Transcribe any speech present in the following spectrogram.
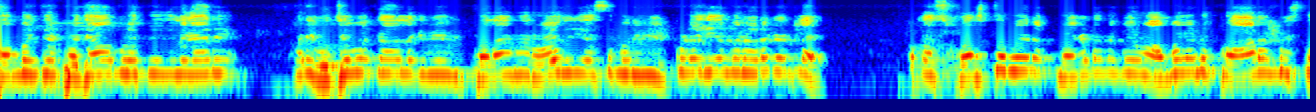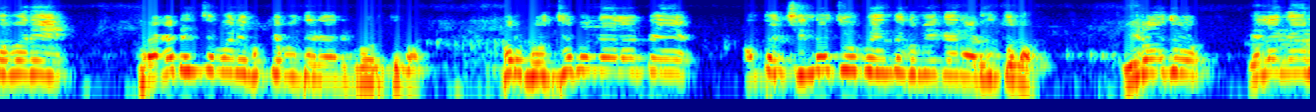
సంబంధించిన ప్రజాప్రతినిధులు కానీ మరి ఉద్యమకాలకు మేము ఫలానా రోజు చేస్తాం మరి ఇప్పుడే చేయమని అడగట్లే. ఒక స్పష్టమైన ప్రకటన మేము అమలును ప్రారంభిస్తామని ప్రకటించమని ముఖ్యమంత్రి గారిని కోరుతున్నాం. మరి ఉద్యమకాలంటే అంత చిన్న చూపు ఎందుకు మీకు అని అడుగుతున్నాం? ఈరోజు తెలంగాణ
